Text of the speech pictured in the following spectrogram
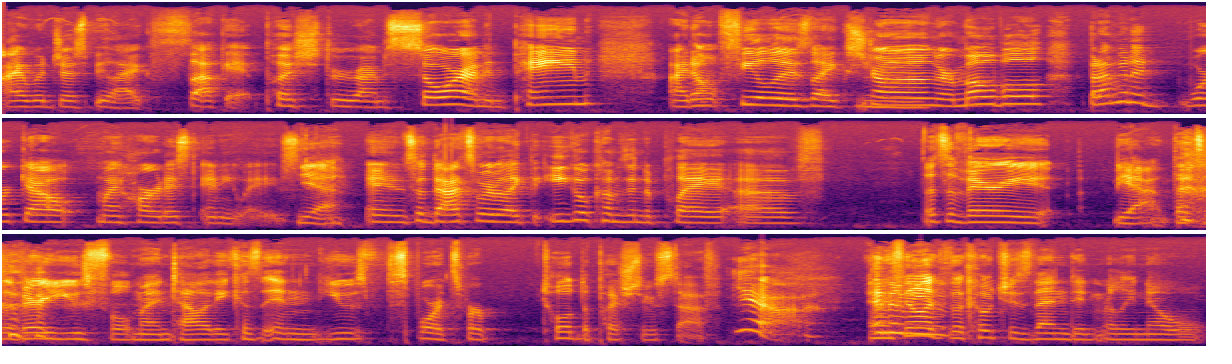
I would just be like fuck it push through I'm sore I'm in pain I don't feel as like mm-hmm. strong or mobile but I'm to work out my hardest anyways Yeah. and so that's where like the ego comes into play of That's a very yeah, that's a very youthful mentality because in youth sports we're told to push through stuff. yeah And, I feel mean, like the coaches then didn't really know.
